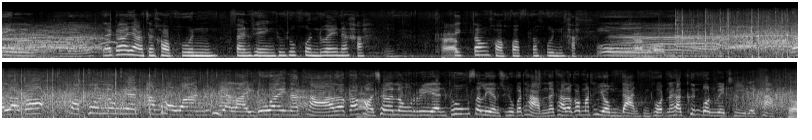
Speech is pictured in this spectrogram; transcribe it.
ริงๆนะแล้วก็อยากจะขอบคุณแฟนเพลงทุกๆ คนด้วยนะคะครับปิ๊กต้องขอขอบพระคุณค่ะ ครับผม แล้วเราก็ขอบคุณโรงเรียนอัมพวันวิทยาลัยด้วยนะคะ แล้วก็ขอเชิญโรงเรียนทุ่งเสลี่ยมชนุปถัมภ์นะคะ แล้วก็มัธยมด่านขุนทดนะคะ ขึ้นบนเวทีเลยค่ะ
